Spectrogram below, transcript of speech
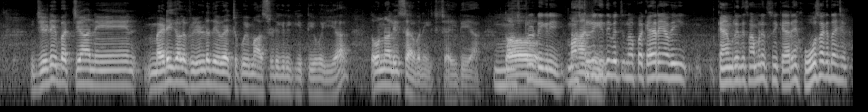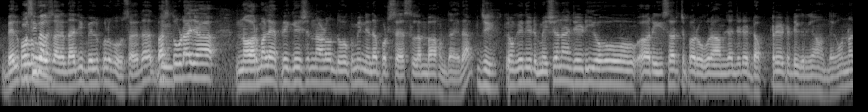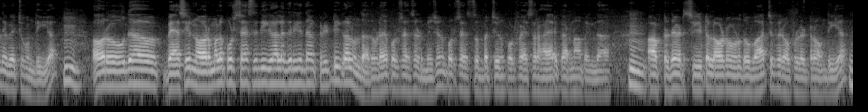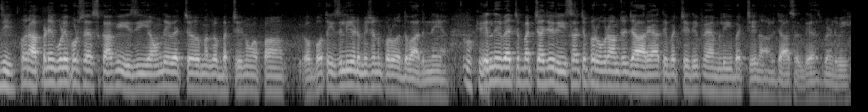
ਜਿਹੜੇ ਬੱਚਿਆਂ ਨੇ ਮੈਡੀਕਲ ਫੀਲਡ ਦੇ ਵਿੱਚ ਕੋਈ ਮਾਸਟਰ ਡਿਗਰੀ ਕੀਤੀ ਹੋਈ ਆ ਤਾਂ ਉਹਨਾਂ ਲਈ 7 ਇੰਚ ਚਾਹੀਦੇ ਆ। ਮਾਸਟਰ ਡਿਗਰੀ ਮਾਸਟਰ ਡਿਗਰੀ ਦੇ ਵਿੱਚ ਨਾ ਆਪਾਂ ਕਹਿ ਰਹੇ ਹਾਂ ਵੀ ਕੈਮਰੇ ਦੇ ਸਾਹਮਣੇ ਤੁਸੀਂ ਕਹਿ ਰਹੇ ਹੋ ਸਕਦਾ ਇਹ? ਬਿਲਕੁਲ ਹੋ ਸਕਦਾ ਜੀ ਬਿਲਕੁਲ ਹੋ ਸਕਦਾ। ਬਸ ਥੋੜਾ ਜਿਹਾ ਨਾਰਮਲ ਐਪਲੀਕੇਸ਼ਨ ਨਾਲੋਂ 2 ਮਹੀਨੇ ਦਾ ਪ੍ਰੋਸੈਸ ਲੰਬਾ ਹੁੰਦਾ ਇਹਦਾ। ਜੀ। ਕਿਉਂਕਿ ਇਹਦੀ ਐਡਮਿਸ਼ਨ ਆ ਜਿਹੜੀ ਉਹ ਰਿਸਰਚ ਪ੍ਰੋਗਰਾਮ ਜਾਂ ਜਿਹੜੇ ਡਾਕਟਰੇਟ ਡਿਗਰੀਆਂ ਹੁੰਦੀਆਂ ਉਹਨਾਂ ਦੇ ਵਿੱਚ ਹੁੰਦੀ ਆ। ਔਰ ਉਹਦਾ ਵੈਸੇ ਨਾਰਮਲ ਪ੍ਰੋਸੈਸ ਦੀ ਗੱਲ ਕਰੀਏ ਤਾਂ ਕ੍ਰਿਟੀਕਲ ਹੁੰਦਾ ਥੋੜਾ ਪ੍ਰੋਸੈਸ ਐਡਮਿਸ਼ਨ ਪ੍ਰੋਸੈਸ ਬੱਚੇ ਨੂੰ ਪ੍ਰੋਫੈਸਰ ਹਾਇਰ ਕਰਨਾ ਪੈਂਦਾ। ਆਫਟਰ ਦੈਟ ਸੀਟ ਅਲਾਟ ਹੋਣ ਤੋਂ ਬਾਅਦ ਚ ਫਿਰ ਆਫਰ ਲੈਟਰ ਆਉਂਦੀ ਆ। ਔਰ ਆਪਣੇ ਕੋਲੇ ਪ੍ਰੋਸੈਸ ਕਾਫੀ ਈਜ਼ੀ ਆ ਉਹਦੇ ਵਿੱਚ ਮਤਲਬ ਬੱਚੇ ਨੂੰ ਆਪਾਂ ਬਹੁਤ ਈਜ਼ੀਲੀ ਐਡਮਿਸ਼ਨ ਪਰ ਦਵਾ ਦਿੰਨੇ ਆ। ਇਹਦੇ ਵਿੱਚ ਬੱਚਾ ਜੇ ਰਿਸਰਚ ਪ੍ਰੋਗਰਾਮ 'ਚ ਜਾ ਰਿਹਾ ਤੇ ਬੱਚੇ ਦੀ ਫੈਮਿਲੀ ਬੱਚੇ ਨਾਲ ਜਾ ਸਕਦੇ ਹਸਬੰਡ ਵੀ।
